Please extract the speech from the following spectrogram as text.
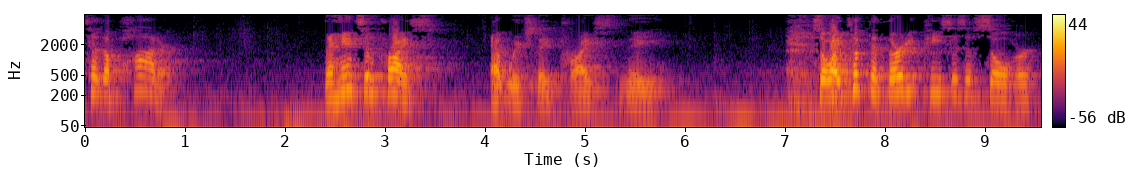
to the potter, the handsome price at which they priced me. So I took the thirty pieces of silver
